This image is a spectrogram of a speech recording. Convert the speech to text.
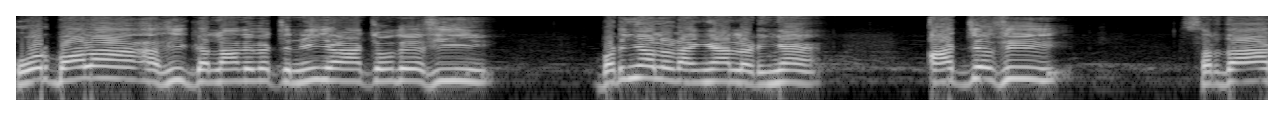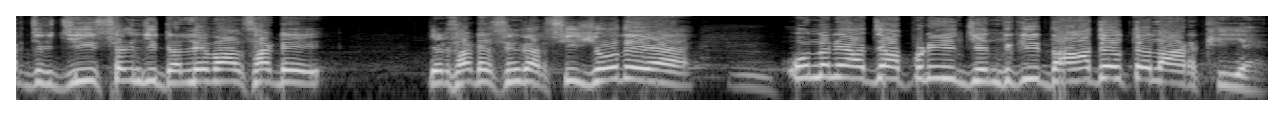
ਹੋਰ ਬਾਹਲਾ ਅਸੀਂ ਗੱਲਾਂ ਦੇ ਵਿੱਚ ਨਹੀਂ ਜਾਣਾ ਚਾਹੁੰਦੇ। ਅਸੀਂ ਬੜੀਆਂ ਲੜਾਈਆਂ ਲੜੀਆਂ ਅੱਜ ਅਸੀਂ ਸਰਦਾਰ ਜਗਜੀਤ ਸਿੰਘ ਜੀ ਡੱਲੇਵਾਲ ਸਾਡੇ, ਜਿਹੜੇ ਸਾਡੇ ਸੰਘਰਸ਼ੀ ਯੋਧੇ ਆ, ਉਹਨਾਂ ਨੇ ਅੱਜ ਆਪਣੀ ਜ਼ਿੰਦਗੀ ਦਾਅ ਦੇ ਉੱਤੇ ਲਾ ਰੱਖੀ ਹੈ।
